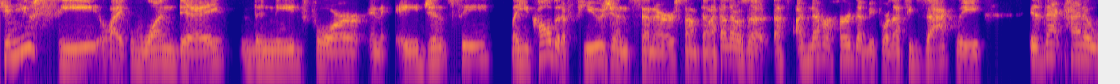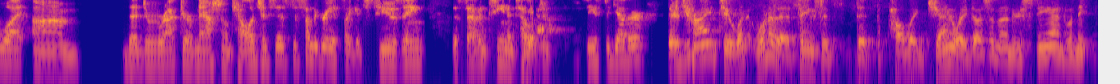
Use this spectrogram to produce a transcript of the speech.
Can you see, like, one day the need for an agency? Like, you called it a fusion center or something. I thought that was a, that's, I've never heard that before. That's exactly, is that kind of what um, the director of national intelligence is to some degree? It's like it's fusing the 17 intelligence yeah agencies together? They're trying to. One, one of the things that, that the public generally doesn't understand when they,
